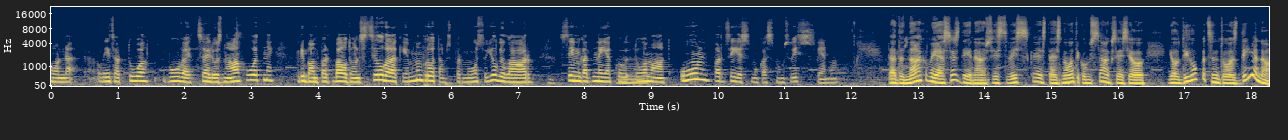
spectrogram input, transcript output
un uh, līdz ar to būvēt ceļu uz nākotni. Gribam par Baldonas cilvēkiem, nu, protams, par mūsu jubilāru simtgadnieku mm. domāt un par dziesmu, kas mums visus vieno. Tātad nākamajā sestdienā šis viss skaistais notikums sāksies jau, jau 12. dienā,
